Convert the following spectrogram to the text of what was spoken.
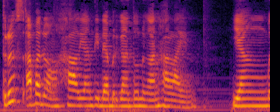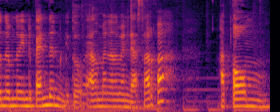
Terus apa dong hal yang tidak bergantung dengan hal lain? Yang benar-benar independen gitu, elemen-elemen dasar kah? Atom?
